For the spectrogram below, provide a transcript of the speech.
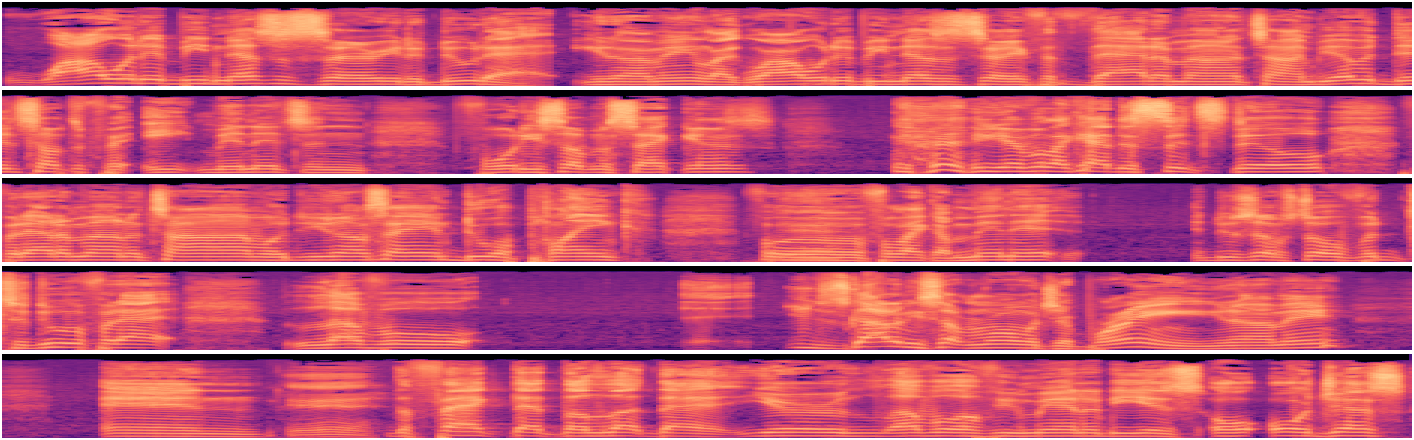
Why would it be necessary to do that? You know what I mean? Like, why would it be necessary for that amount of time? You ever did something for eight minutes and forty something seconds? you ever like had to sit still for that amount of time, or you know what I'm saying? Do a plank for Yeah. for like a minute and do something. So for, to do it for that level, you just got to be something wrong with your brain. You know what I mean? And Yeah. the fact that the that your level of humanity is, or, or just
